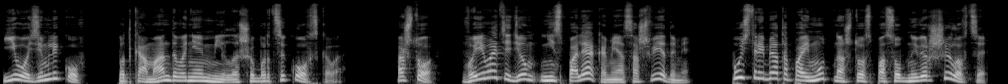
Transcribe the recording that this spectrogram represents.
его земляков, под командованием Милоша Барциковского. А что, воевать идем не с поляками, а со шведами. Пусть ребята поймут, на что способны вершиловцы,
